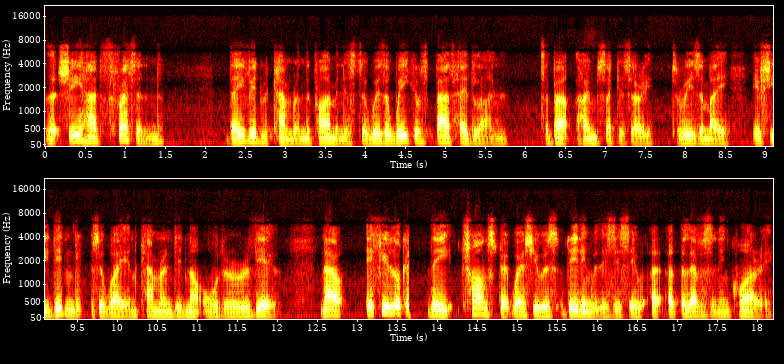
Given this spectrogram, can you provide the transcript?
that she had threatened David Cameron, the Prime Minister, with a week of bad headlines about the Home Secretary Theresa May if she didn't get away and Cameron did not order a review. Now, if you look at the transcript where she was dealing with this issue at, at the Leveson inquiry,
